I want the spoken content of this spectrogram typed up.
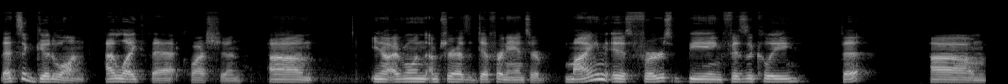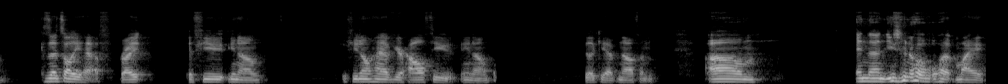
That's a good one. I like that question. Um, you know, everyone I'm sure has a different answer. Mine is first being physically fit. Um, because that's all you have, right? If you, you know, if you don't have your health, you, you know, feel like you have nothing. Um, and then you know what my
